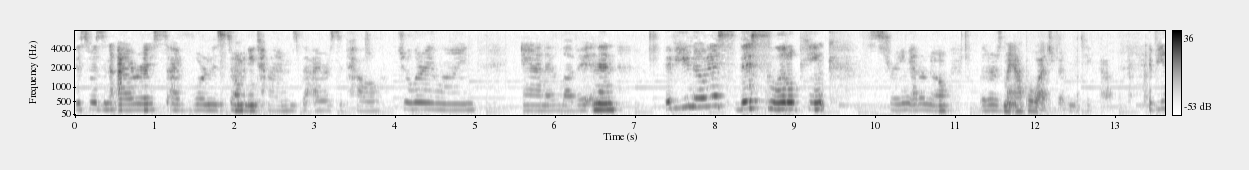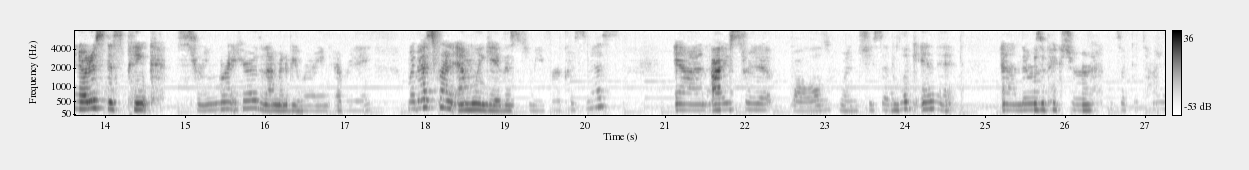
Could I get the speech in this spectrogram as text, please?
This was an Iris. I've worn this so many times, the Iris Apfel jewelry line, and I love it. And then if you notice this little pink string, I don't know, there's my Apple Watch, but let me take that off. If you notice this pink string right here that I'm going to be wearing every day, my best friend Emily gave this to me for Christmas, and I straight up bawled when she said, look in it. And there was a picture, it's like a tiny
